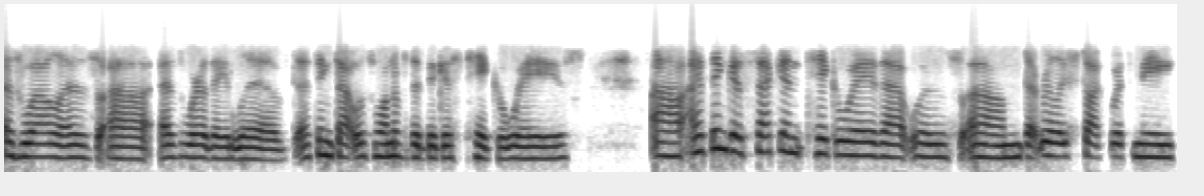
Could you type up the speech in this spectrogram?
as well as uh, as where they lived. I think that was one of the biggest takeaways. Uh, I think a second takeaway that was um, that really stuck with me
